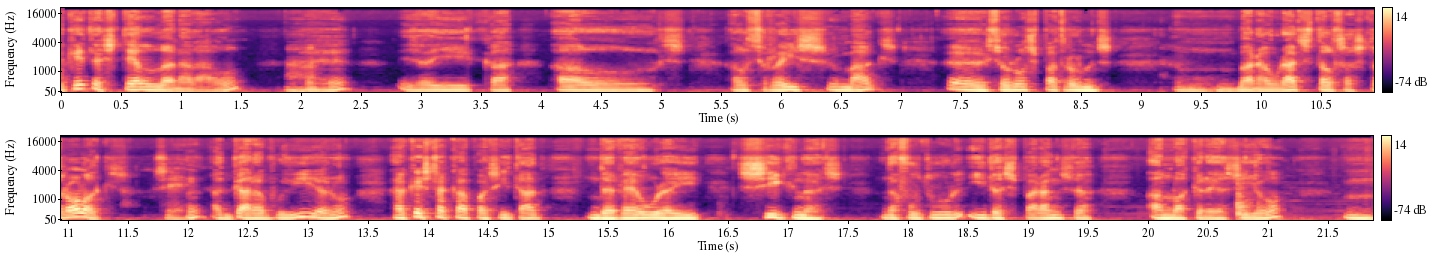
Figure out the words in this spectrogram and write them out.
aquest estel de Nadal, Ah. eh? és a dir, que els, els reis mags eh, són els patrons benaurats dels astròlegs. Sí, eh? encara avui dia, no? Aquesta capacitat de veure-hi signes de futur i d'esperança amb la creació mm,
